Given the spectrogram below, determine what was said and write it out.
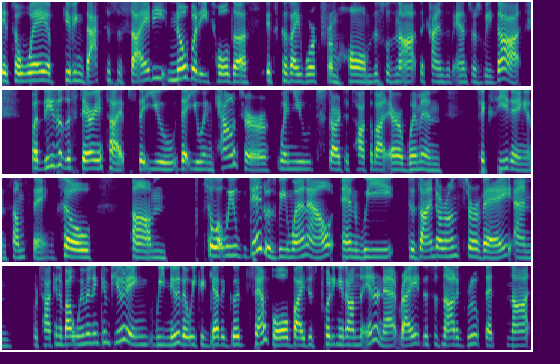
it's a way of giving back to society. Nobody told us it's because I work from home. This was not the kinds of answers we got. But these are the stereotypes that you that you encounter when you start to talk about Arab women succeeding in something. So um, so what we did was we went out and we designed our own survey and we're talking about women in computing, we knew that we could get a good sample by just putting it on the internet, right? This is not a group that's not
